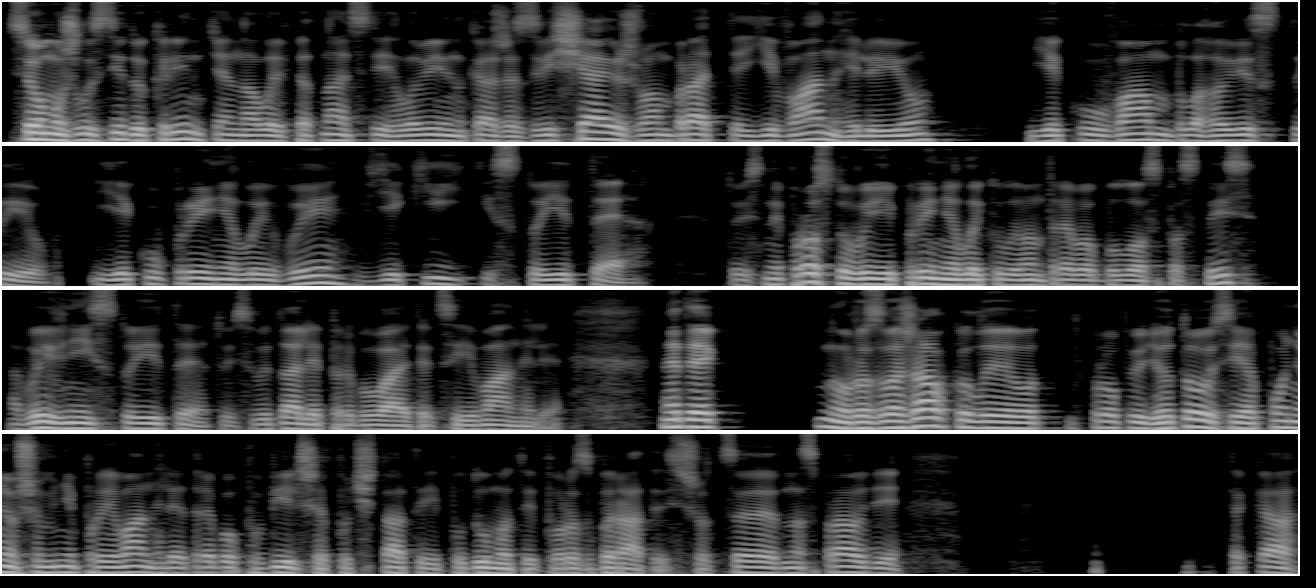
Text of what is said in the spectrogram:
цьому ж листі до Корінтян, але в 15 главі він каже: Звіщаю ж вам, браття, Євангелію, яку вам благовістив, і яку прийняли ви, в якій і стоїте. Тобто не просто ви її прийняли, коли вам треба було спастись, а ви в ній стоїте. Тобто ви далі перебуваєте в цій Євангелії. Знаєте, як ну, розважав, коли от проповідь готувався, я зрозумів, що мені про Євангелія треба побільше почитати і подумати, порозбиратись, що це насправді така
